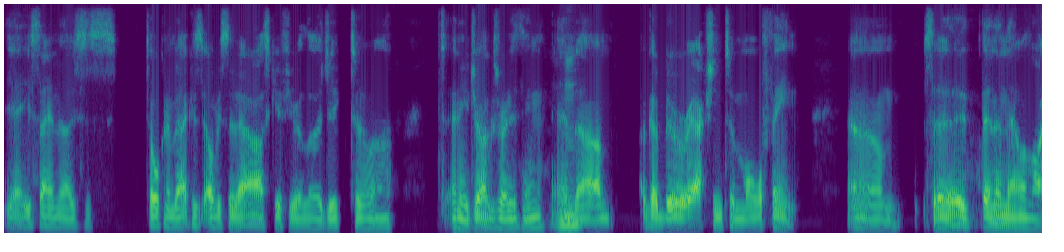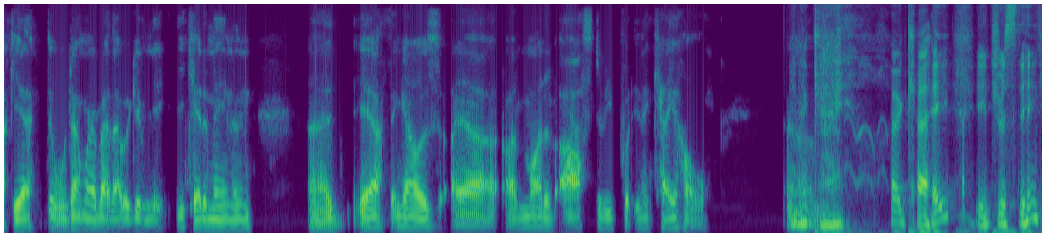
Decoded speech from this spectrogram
yeah, he's saying that he's just talking about because obviously they ask you if you're allergic to, uh, to any drugs or anything, and um, I got a bit of a reaction to morphine. Um, so then and they were like, yeah, well, don't worry about that. We're giving you, you ketamine, and uh, yeah, I think I was I, uh, I might have asked to be put in a K hole. In a Um, K. okay. Interesting.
